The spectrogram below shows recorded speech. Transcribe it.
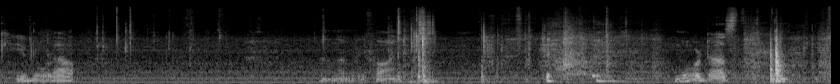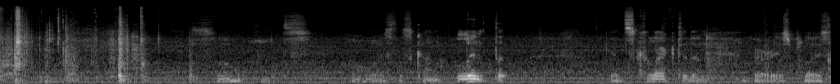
keyboard out, and then we find more dust. So it's always this kind of lint that gets collected in various places.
